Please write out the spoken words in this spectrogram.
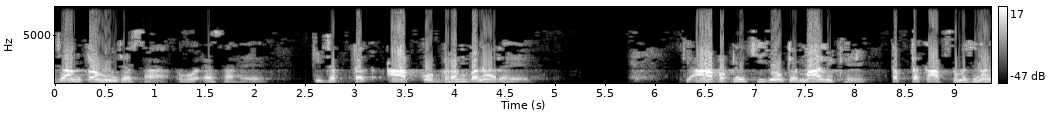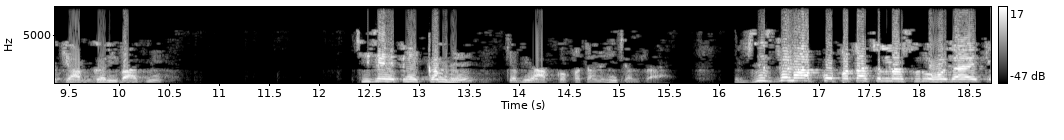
जानता हूँ जैसा वो ऐसा है कि जब तक आपको भ्रम बना रहे, कि आप अपनी चीज़ों के मालिक हैं, तब तक आप समझना कि आप गरीब आदमी चीज़ें इतनी कम हैं कि अभी आपको पता नहीं चल रहा है। जिस दिन आपको पता चलना शुरू हो जाए कि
